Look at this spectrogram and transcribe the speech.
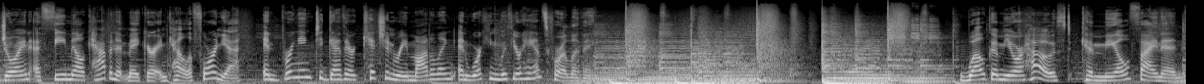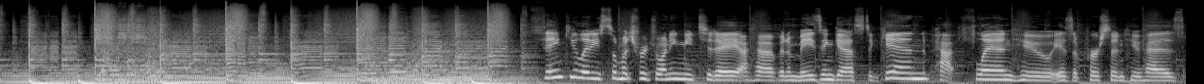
Join a female cabinet maker in California in bringing together kitchen remodeling and working with your hands for a living. Welcome your host, Camille Finan. Thank you, ladies, so much for joining me today. I have an amazing guest again, Pat Flynn, who is a person who has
